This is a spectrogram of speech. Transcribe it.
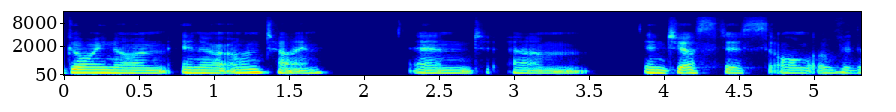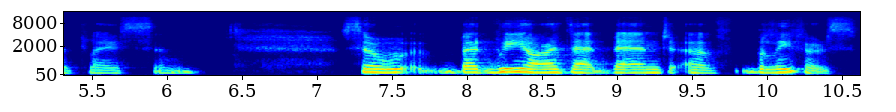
going on in our own time and um, injustice all over the place. And so, but we are that band of believers,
